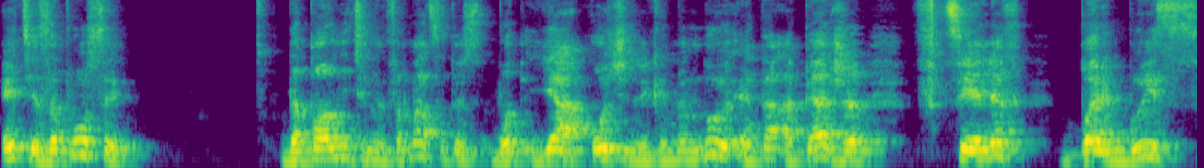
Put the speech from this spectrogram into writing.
эти запросы, дополнительная информация, то есть вот я очень рекомендую, это опять же в целях борьбы с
